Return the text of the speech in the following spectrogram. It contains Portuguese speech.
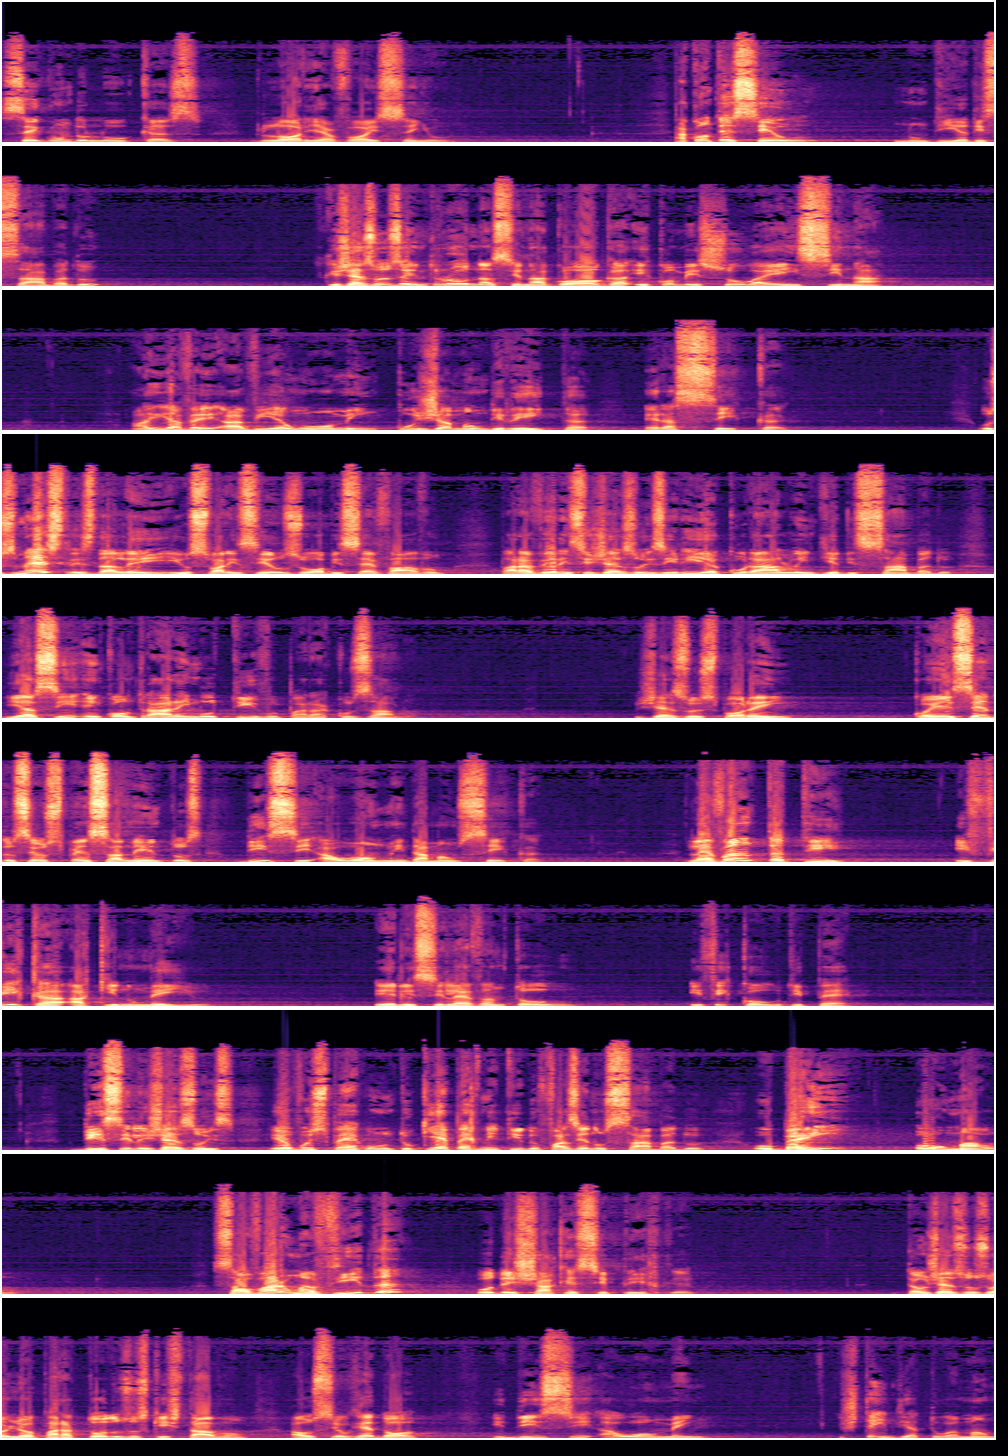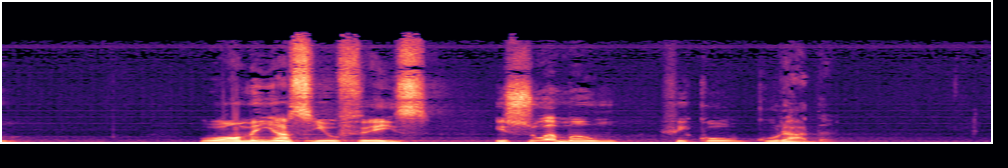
segundo Lucas, glória a vós, Senhor. Aconteceu num dia de sábado que Jesus entrou na sinagoga e começou a ensinar. Aí havia um homem cuja mão direita era seca. Os mestres da lei e os fariseus o observavam para verem se Jesus iria curá-lo em dia de sábado e assim encontrarem motivo para acusá-lo. Jesus, porém, conhecendo seus pensamentos, disse ao homem da mão seca: Levanta-te e fica aqui no meio. Ele se levantou e ficou de pé. Disse-lhe Jesus: Eu vos pergunto, o que é permitido fazer no sábado, o bem ou o mal? Salvar uma vida ou deixar que se perca? Então Jesus olhou para todos os que estavam ao seu redor e disse ao homem: Estende a tua mão. O homem assim o fez e sua mão ficou curada.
